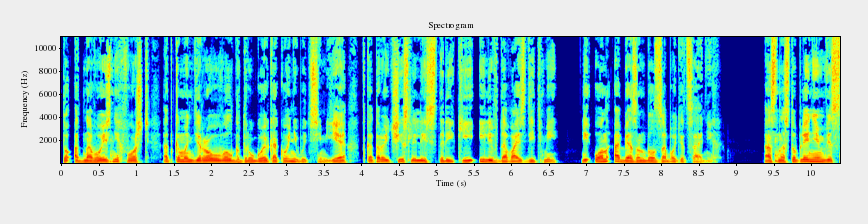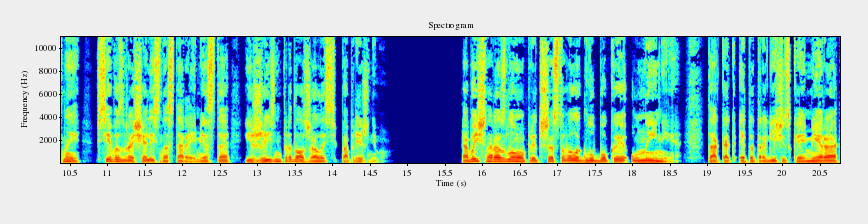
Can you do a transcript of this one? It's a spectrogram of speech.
то одного из них вождь откомандировывал к другой какой-нибудь семье, в которой числились старики или вдова с детьми, и он обязан был заботиться о них. А с наступлением весны все возвращались на старое место, и жизнь продолжалась по-прежнему. Обычно разлому предшествовало глубокое уныние, так как эта трагическая мера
